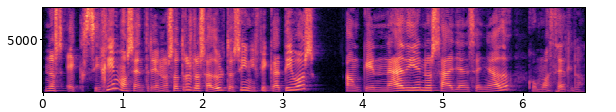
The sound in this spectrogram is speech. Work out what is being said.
nos exigimos entre nosotros los adultos significativos aunque nadie nos haya enseñado cómo hacerlo.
